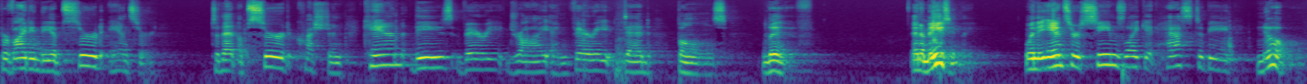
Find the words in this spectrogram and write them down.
providing the absurd answer to that absurd question can these very dry and very dead bones live? And amazingly, when the answer seems like it has to be no,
